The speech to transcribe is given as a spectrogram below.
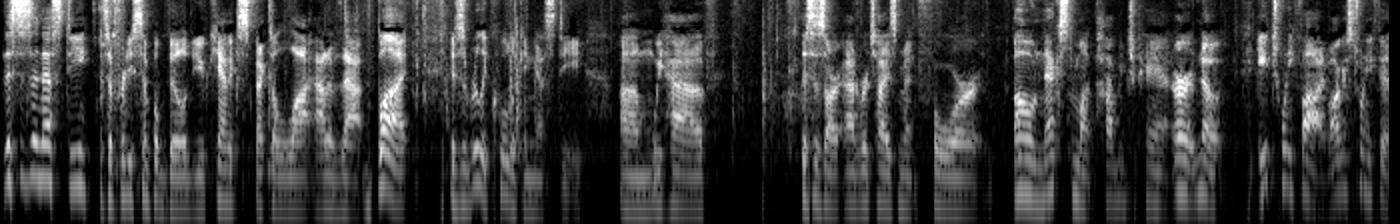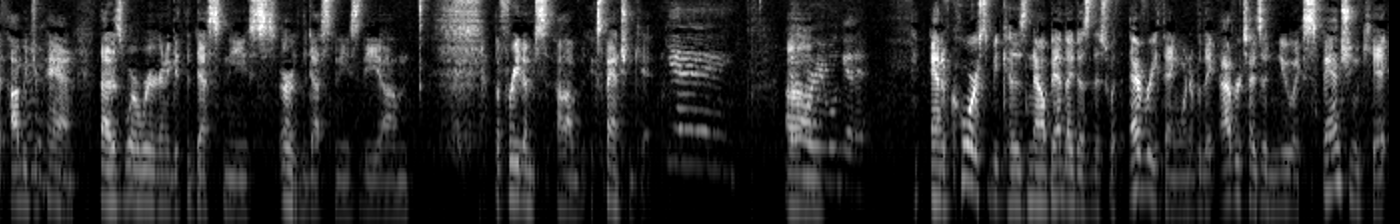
this is an SD. It's a pretty simple build. You can't expect a lot out of that, but it's a really cool looking SD. Um, we have, this is our advertisement for, oh, next month, Hobby Japan, or no, 825, August 25th, Hobby Japan. That is where we're going to get the Destinies, or the Destinies, the, um, the Freedoms um, expansion kit. Yay! Don't Um, worry, we'll get it. And of course, because now Bandai does this with everything, whenever they advertise a new expansion kit,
